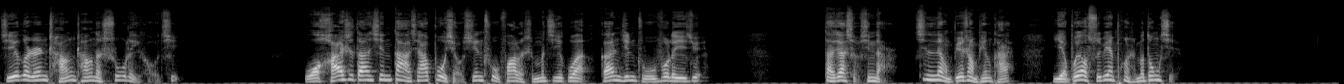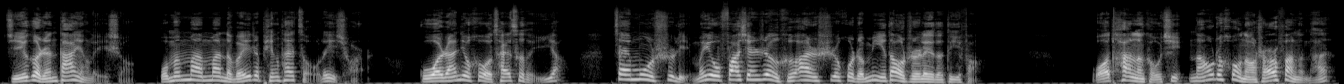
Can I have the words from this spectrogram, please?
几个人长长的舒了一口气。我还是担心大家不小心触发了什么机关，赶紧嘱咐了一句：“大家小心点尽量别上平台，也不要随便碰什么东西。”几个人答应了一声，我们慢慢的围着平台走了一圈，果然就和我猜测的一样，在墓室里没有发现任何暗室或者密道之类的地方。我叹了口气，挠着后脑勺犯了难。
